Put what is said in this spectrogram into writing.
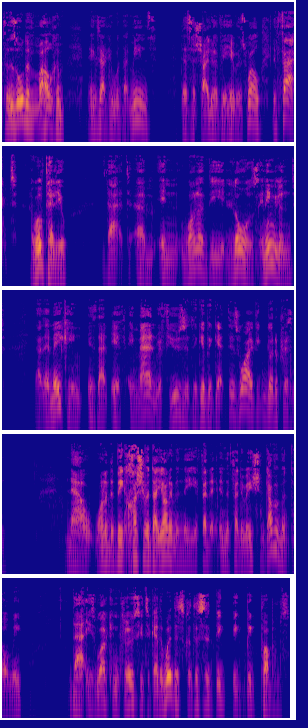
So there's all different mahalchim exactly what that means. There's a shiloh over here as well. In fact, I will tell you that um, in one of the laws in England that they're making is that if a man refuses to give a get to his wife, he can go to prison. Now, one of the big chashuv dayanim in the in the federation government told me that he's working closely together with us because this is big, big, big problems.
